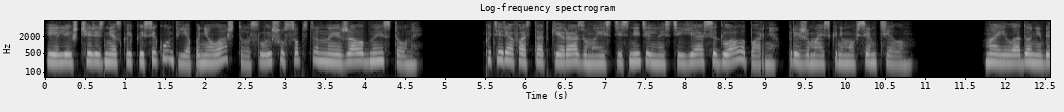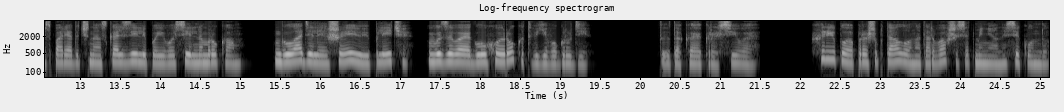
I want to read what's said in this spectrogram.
и лишь через несколько секунд я поняла, что слышу собственные жалобные стоны. Потеряв остатки разума и стеснительности, я оседлала парня, прижимаясь к нему всем телом. Мои ладони беспорядочно скользили по его сильным рукам, гладили шею и плечи, вызывая глухой рокот в его груди. «Ты такая красивая», — хрипло прошептал он, оторвавшись от меня на секунду.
